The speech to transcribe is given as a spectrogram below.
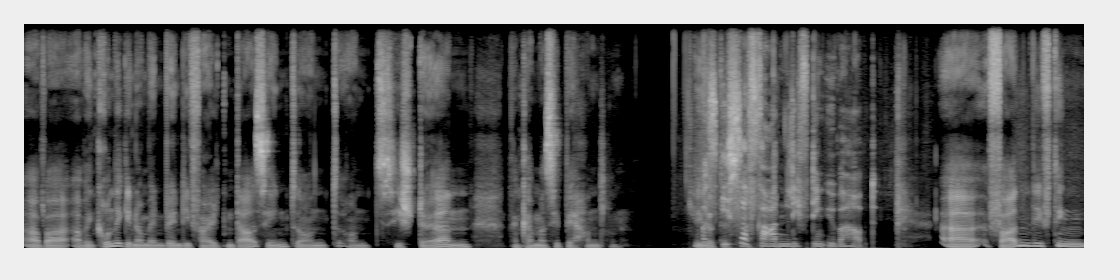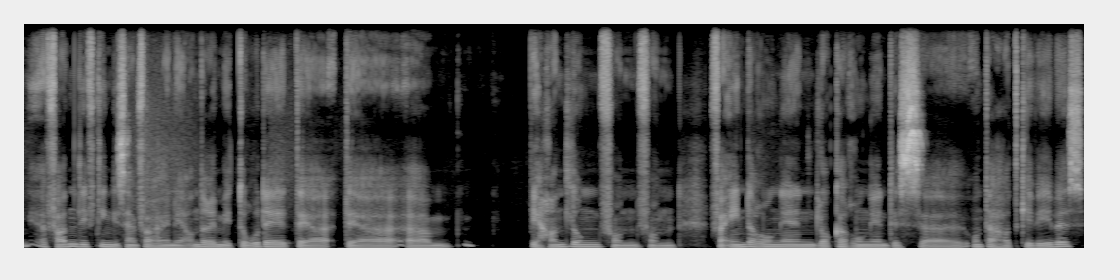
aber, aber im Grunde genommen, wenn die Falten da sind und, und sie stören, dann kann man sie behandeln. Was ist ein Fadenlifting überhaupt? Äh, Fadenlifting, äh, Fadenlifting ist einfach eine andere Methode der, der ähm, Behandlung von, von Veränderungen, Lockerungen des äh, Unterhautgewebes.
